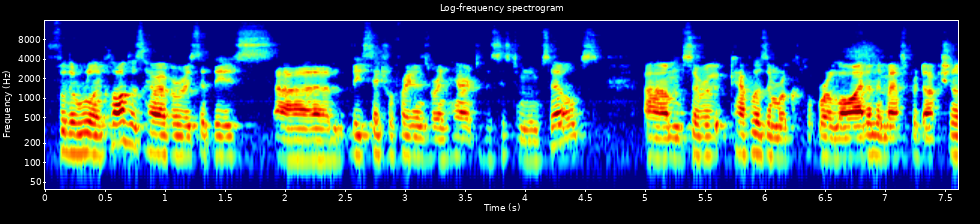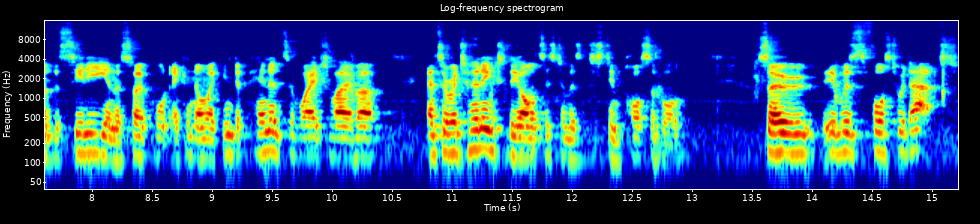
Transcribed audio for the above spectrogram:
for the ruling classes, however, is that these, uh, these sexual freedoms were inherent to the system themselves. Um, so capitalism re- relied on the mass production of the city and the so-called economic independence of wage labour, and so returning to the old system is just impossible. So it was forced to adapt,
